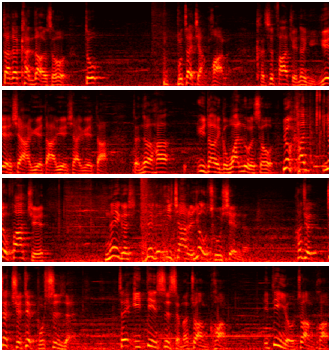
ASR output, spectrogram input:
大家看到的时候都不不再讲话了。可是发觉那雨越下越大，越下越大。等到他遇到一个弯路的时候，又看又发觉那个那个一家人又出现了。他觉得这绝对不是人，这一定是什么状况，一定有状况。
